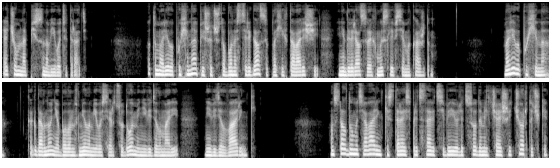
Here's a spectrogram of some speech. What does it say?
и о чем написано в его тетради. Вот и Марила Пухина пишет, чтобы он остерегался плохих товарищей и не доверял своих мыслей всем и каждому. Марила Пухина. Как давно не был он в милом его сердцу доме, не видел Мари, не видел Вареньки. Он стал думать о Вареньке, стараясь представить себе ее лицо до мельчайшей черточки,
